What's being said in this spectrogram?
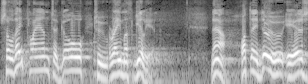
So they planned to go to Ramoth Gilead. Now, what they do is,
